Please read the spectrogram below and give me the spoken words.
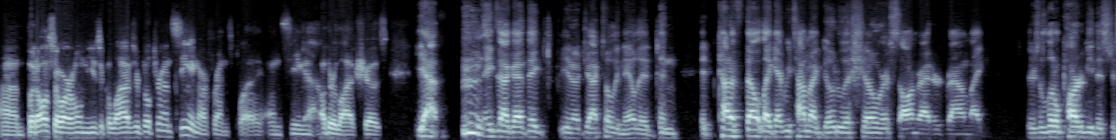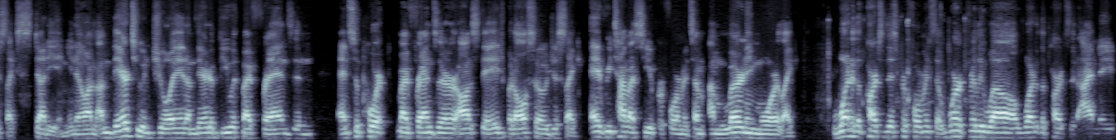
Um, but also our whole musical lives are built around seeing our friends play and seeing yeah. other live shows. Yeah, exactly. I think you know Jack totally nailed it. And it kind of felt like every time I go to a show or a songwriter's round, like there's a little part of me that's just like studying. You know, I'm I'm there to enjoy it. I'm there to be with my friends and and support my friends that are on stage, but also just like every time I see a performance, I'm I'm learning more. Like, what are the parts of this performance that work really well? What are the parts that I made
